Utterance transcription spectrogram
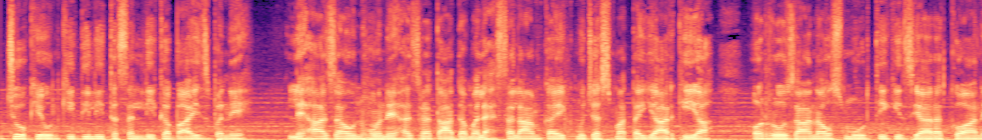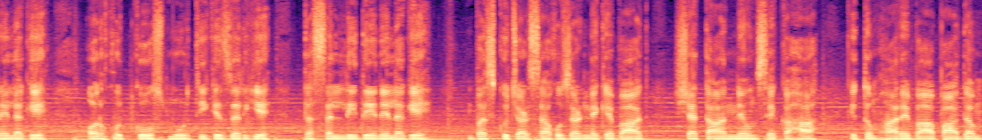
जो कि उनकी दिली तसल्ली का बाइस बने। लिहाजा उन्होंने हज़रत आदम सलाम का एक मुजस्मा तैयार किया और रोज़ाना उस मूर्ति की ज़ियारत को आने लगे और ख़ुद को उस मूर्ति के ज़रिए तसल्ली देने लगे। बस कुछ अरसा गुजरने के बाद शैतान ने उनसे कहा कि तुम्हारे बाप आदम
